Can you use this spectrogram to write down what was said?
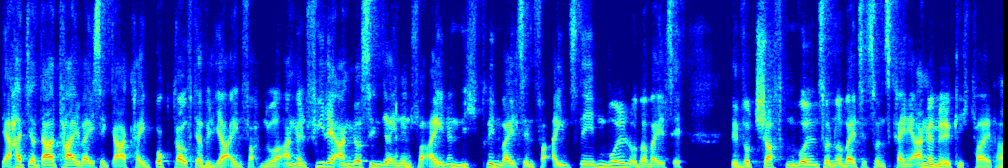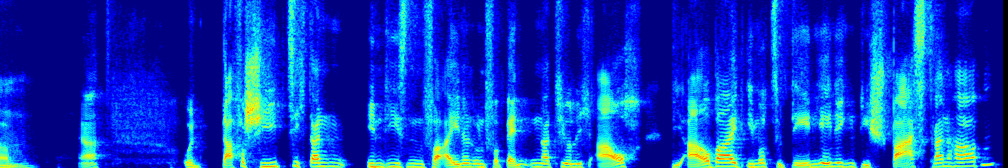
der hat ja da teilweise gar keinen Bock drauf, der will ja einfach nur angeln. Viele Angler sind ja in den Vereinen nicht drin, weil sie ein Vereinsleben wollen oder weil sie bewirtschaften wollen, sondern weil sie sonst keine Angelmöglichkeit haben. Mhm. Ja? Und da verschiebt sich dann in diesen Vereinen und Verbänden natürlich auch die Arbeit immer zu denjenigen, die Spaß dran haben,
